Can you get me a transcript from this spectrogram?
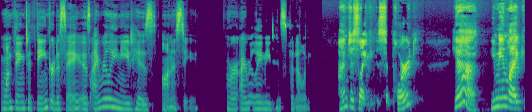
one thing to think or to say is, I really need his honesty or I really need his fidelity. I'm just like, support? Yeah. You mean like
